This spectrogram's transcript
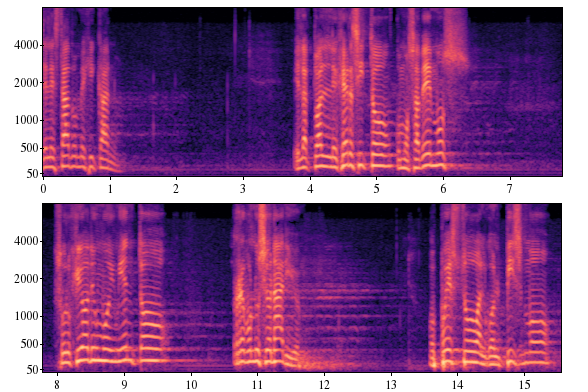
del Estado mexicano. El actual ejército, como sabemos, surgió de un movimiento revolucionario opuesto al golpismo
